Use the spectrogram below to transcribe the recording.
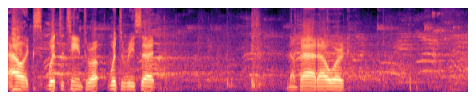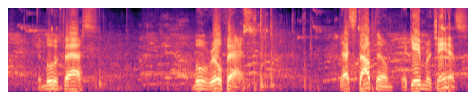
Alex with the team throw with the reset. Not bad, that'll work. They're moving fast. Moving real fast. That stopped him. That gave him a chance.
